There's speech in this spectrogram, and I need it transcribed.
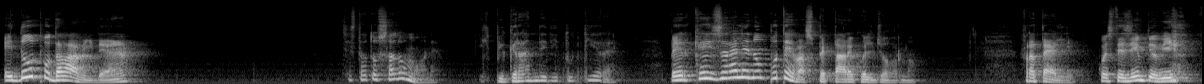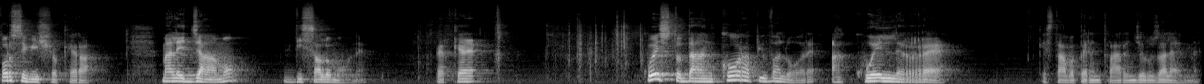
e dopo Davide, eh, c'è stato Salomone, il più grande di tutti i re, perché Israele non poteva aspettare quel giorno. Fratelli, questo esempio vi, forse vi scioccherà, ma leggiamo di Salomone, perché questo dà ancora più valore a quel re che stava per entrare in Gerusalemme.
